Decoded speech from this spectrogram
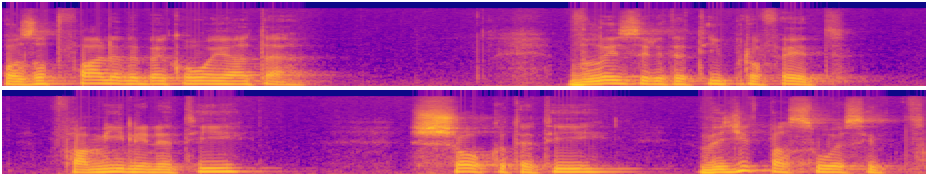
O Zot fale dhe bekoje atë, vëllezërit e tij profetë, familjen e tij, shokët e tij dhe gjithë pasuesit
